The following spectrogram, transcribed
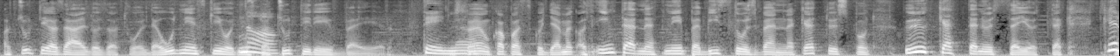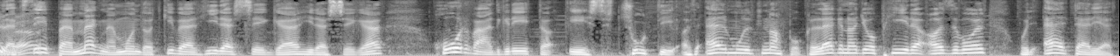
A csuti az áldozat volt, de úgy néz ki, hogy most Na. a csuti révbe ér. Most Tényleg. nagyon kapaszkodjál meg. Az internet népe biztos benne kettős pont. Ők ketten összejöttek. Kérlek Kivel? szépen, meg nem mondott kivel, hírességgel, hírességgel, Horváth Gréta és Csuti az elmúlt napok legnagyobb híre az volt, hogy elterjedt.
